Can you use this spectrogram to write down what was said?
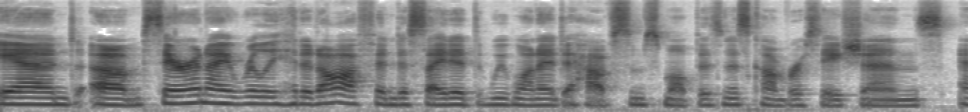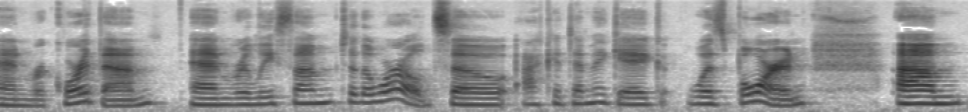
And um, Sarah and I really hit it off and decided that we wanted to have some small business conversations and record them and release them to the world. So Academigig was born. Um,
